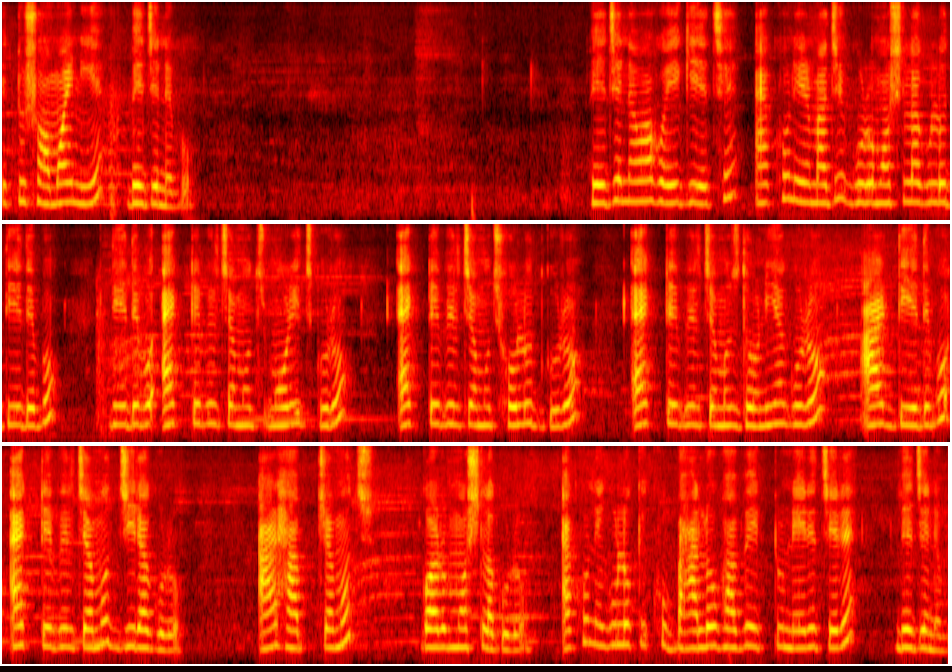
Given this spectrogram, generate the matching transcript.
একটু সময় নিয়ে ভেজে নেব। ভেজে নেওয়া হয়ে গিয়েছে। এখন এর মাঝে গুঁড়ো মশলাগুলো দিয়ে দেব। দিয়ে দেব এক টেবিল চামচ মরিচ গুঁড়ো, এক টেবিল চামচ হলুদ গুঁড়ো, এক টেবিল চামচ ধনিয়া গুঁড়ো আর দিয়ে দেব এক টেবিল চামচ জিরা গুঁড়ো আর হাফ চামচ গরম মশলা গুঁড়ো। এখন এগুলোকে খুব ভালোভাবে একটু নেড়ে চেড়ে ভেজে নেব।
